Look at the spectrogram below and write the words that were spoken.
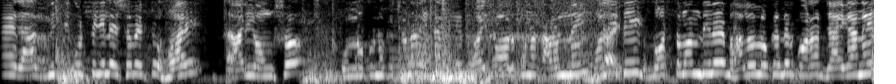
হ্যাঁ রাজনীতি করতে গেলে এসব একটু হয় তারই অংশ অন্য কোনো কিছু না। এটা নিয়ে ভয় পাওয়ার কোনো কারণ নেই। পলিটিক্স বর্তমান দিনে ভালো লোকেদের করার জায়গা নেই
